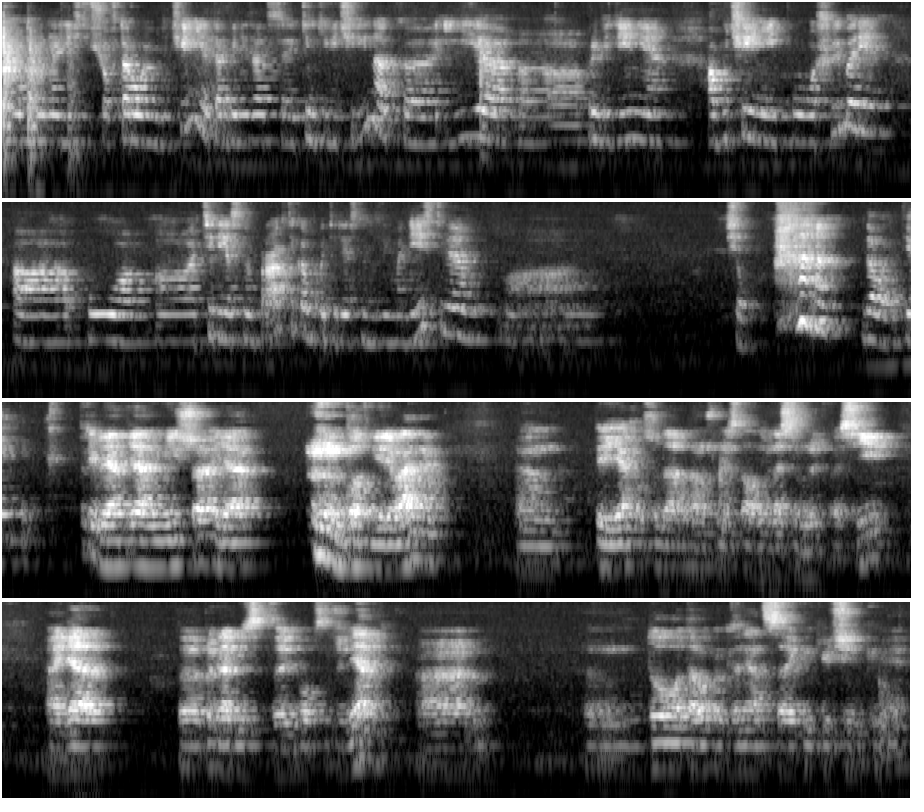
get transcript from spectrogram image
у меня есть еще второе увлечение, это организация кинки-вечеринок э, и э, проведение обучений по шибаре, э, по телесным практикам, по телесным взаимодействиям. Все. Давай, теперь Привет, я Миша, я год в Ереване. Эм, переехал сюда, потому что мне стало невыносимо жить в России. Я программист, DevOps инженер. А, до того, как заняться компьютерниками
